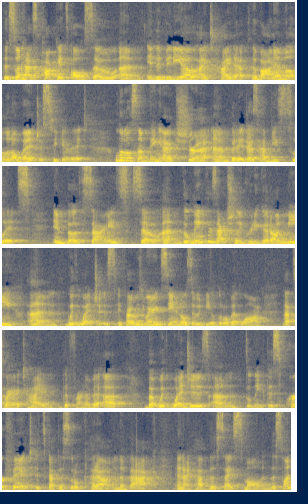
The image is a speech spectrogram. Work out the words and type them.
This one has pockets also. Um, in the video, I tied up the bottom a little bit just to give it a little something extra, um, but it does have these slits in both sides. So um, the length is actually pretty good on me um, with wedges. If I was wearing sandals, it would be a little bit long. That's why I tied the front of it up. But with wedges, um, the length is perfect. It's got this little cutout in the back and I have the size small in this one.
